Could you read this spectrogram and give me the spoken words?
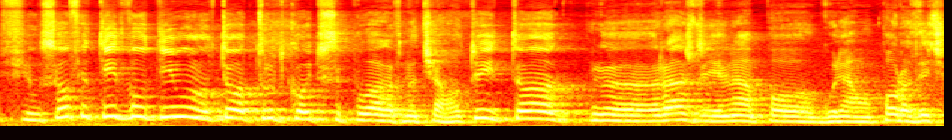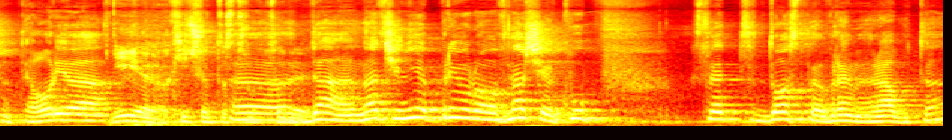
Философията идва от именно този труд, който се полага в началото и то ражда една по-голяма, по-различна теория. И иерархичната структура. да, значи ние примерно в нашия клуб след доста време работа,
